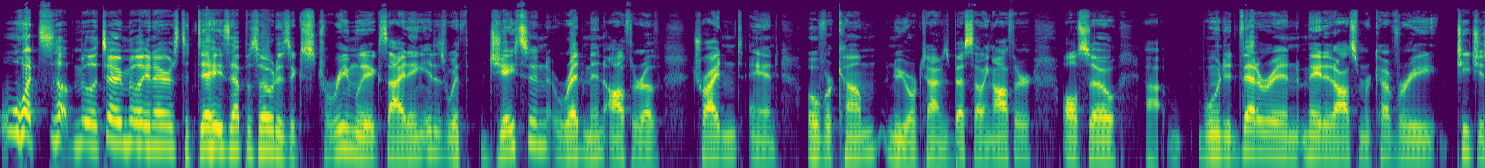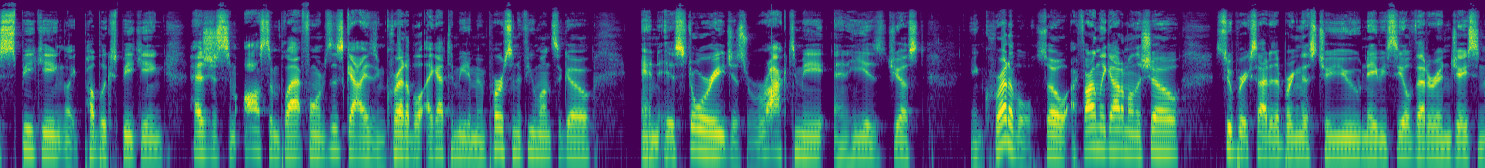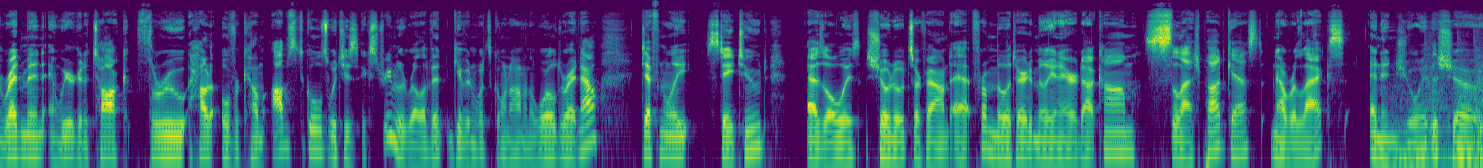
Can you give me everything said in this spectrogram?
What's up, military millionaires? Today's episode is extremely exciting. It is with Jason Redman, author of Trident and Overcome, New York Times bestselling author. Also, uh, wounded veteran, made an awesome recovery, teaches speaking, like public speaking, has just some awesome platforms. This guy is incredible. I got to meet him in person a few months ago, and his story just rocked me, and he is just incredible. So I finally got him on the show. Super excited to bring this to you. Navy SEAL veteran Jason Redman, and we are going to talk through how to overcome obstacles, which is extremely relevant given what's going on in the world right now. Definitely stay tuned. As always, show notes are found at frommilitarytomillionaire.com slash podcast. Now relax and enjoy the show.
